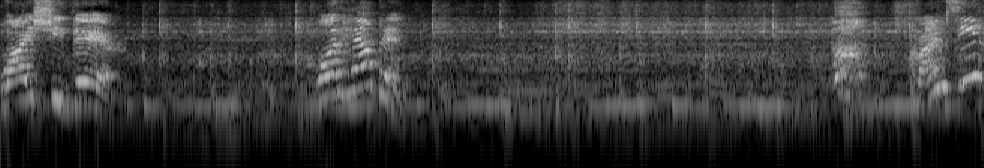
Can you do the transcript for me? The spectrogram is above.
Why is she there? What happened? Crime scene?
